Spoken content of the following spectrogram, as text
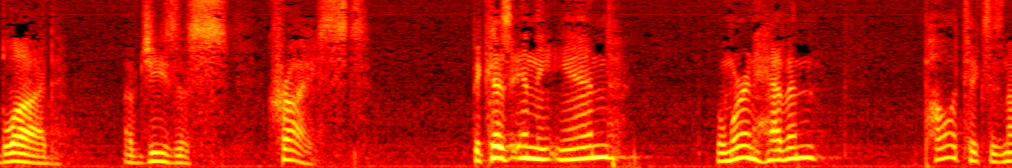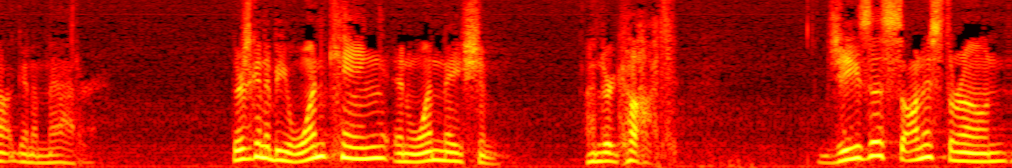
blood of Jesus Christ. Because in the end, when we're in heaven, politics is not going to matter. There's going to be one king and one nation under God. Jesus on his throne,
